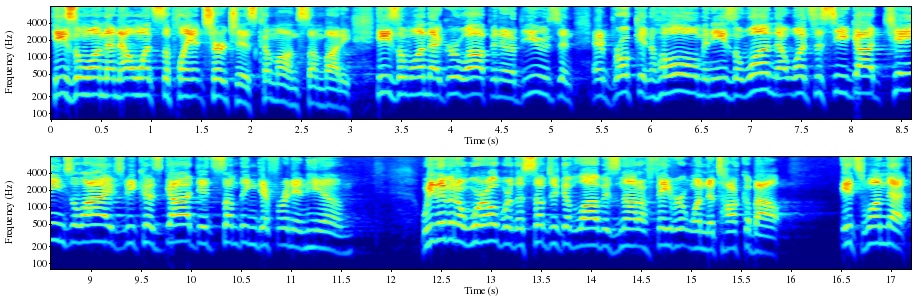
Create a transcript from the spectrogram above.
He's the one that now wants to plant churches. Come on, somebody. He's the one that grew up in an abused and, and broken home, and he's the one that wants to see God change lives because God did something different in him. We live in a world where the subject of love is not a favorite one to talk about. It's one that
